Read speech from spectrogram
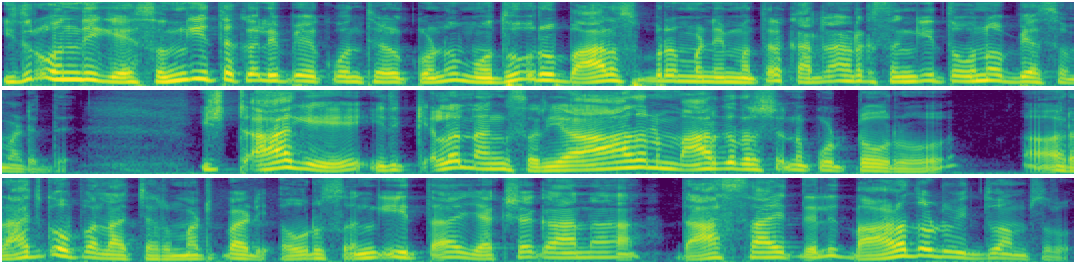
ಇದರೊಂದಿಗೆ ಸಂಗೀತ ಕಲಿಬೇಕು ಅಂತ ಹೇಳಿಕೊಂಡು ಮಧುರು ಬಾಲಸುಬ್ರಹ್ಮಣ್ಯಂ ಹತ್ರ ಕರ್ನಾಟಕ ಸಂಗೀತವನ್ನು ಅಭ್ಯಾಸ ಮಾಡಿದ್ದೆ. ಇಷ್ಟಾಗಿ ಇದಕ್ಕೆಲ್ಲ ನಂಗೆ ಸರಿಯಾದ ಮಾರ್ಗದರ್ಶನ ಕೊಟ್ಟವರು ರಾಜಗೋಪಾಲಾಚಾರ್ಯ ಮಠಪಾಡಿ. ಅವರು ಸಂಗೀತ, ಯಕ್ಷಗಾನ, ದಾಸ ಸಾಹಿತ್ಯದಲ್ಲಿ ಭಾಳ ದೊಡ್ಡ ವಿದ್ವಾಂಸರು.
